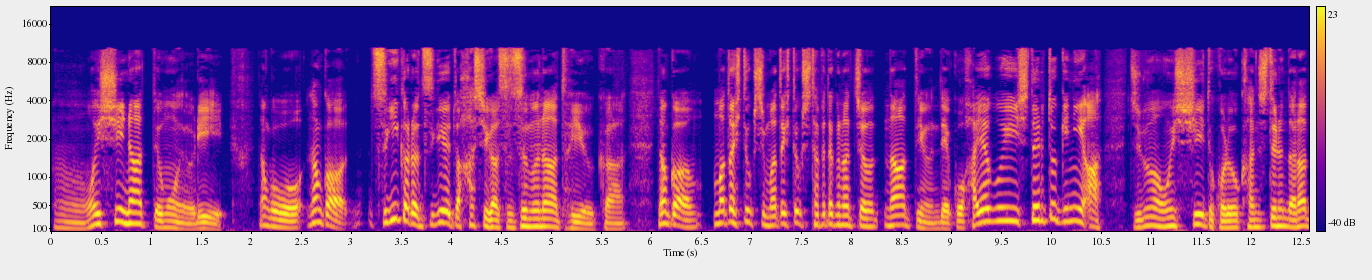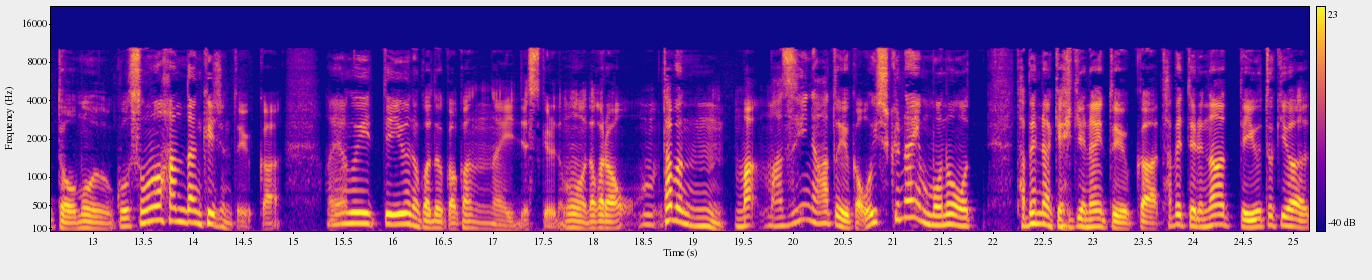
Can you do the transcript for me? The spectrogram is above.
うん、美味しいなって思うより、なんかこう、なんか、次から次へと箸が進むなというか、なんか、また一口また一口食べたくなっちゃうなっていうんで、こう、早食いしてる時に、あ、自分は美味しいとこれを感じてるんだなと思う、こう、その判断基準というか、早食いっていうのかどうかわかんないですけれども、だから、多分、ま、まずいなというか、美味しくないものを食べなきゃいけないというか、食べてるなっていう時は、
